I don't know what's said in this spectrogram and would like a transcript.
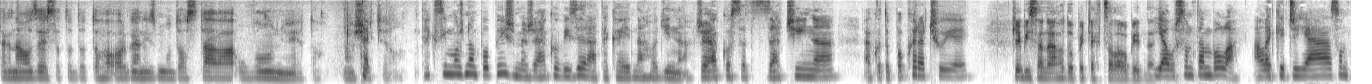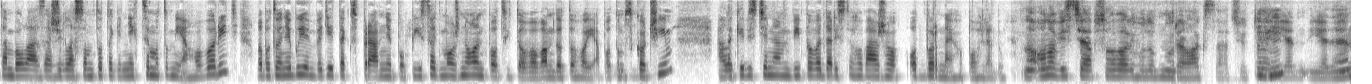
tak naozaj sa to do toho organizmu dostáva a uvoľňuje to naše tak. Tak si možno popíšme, že ako vyzerá taká jedna hodina, že ako sa začína, ako to pokračuje keby sa náhodou Peťa chcela objednať. Ja už som tam bola, ale keďže ja som tam bola a zažila som to, tak nechcem o tom ja hovoriť, lebo to nebudem vedieť tak správne popísať, možno len pocitovo vám do toho ja potom mhm. skočím, ale keby ste nám vypovedali z toho vášho odborného pohľadu. No ono, vy ste absolvovali hudobnú relaxáciu. To mm-hmm. je mhm. jed, jeden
